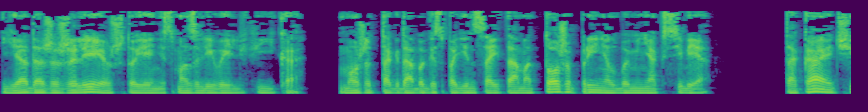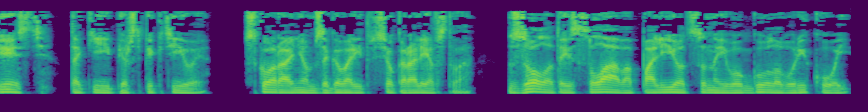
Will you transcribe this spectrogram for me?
«Я даже жалею, что я не смазливая эльфийка. Может, тогда бы господин Сайтама тоже принял бы меня к себе. Такая честь, такие перспективы. Скоро о нем заговорит все королевство. Золото и слава польется на его голову рекой.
